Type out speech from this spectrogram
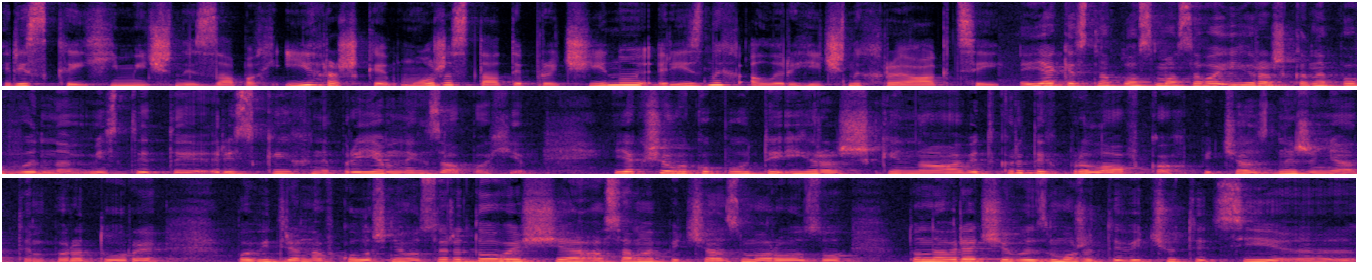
Різкий хімічний запах іграшки може стати причиною різних алергічних реакцій. Якісна пластмасова іграшка не повинна містити різких неприємних запахів. Якщо ви купуєте іграшки на відкритих прилавках під час зниження температури повітря навколишнього середовища, а саме під час морозу, то навряд чи ви зможете відчути ці е,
